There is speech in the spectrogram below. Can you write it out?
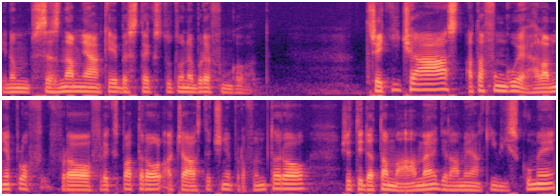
jenom seznam nějaký bez textu, to nebude fungovat. Třetí část, a ta funguje hlavně pro, pro Flixpatrol a částečně pro Filmtoro, že ty data máme, děláme nějaký výzkumy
